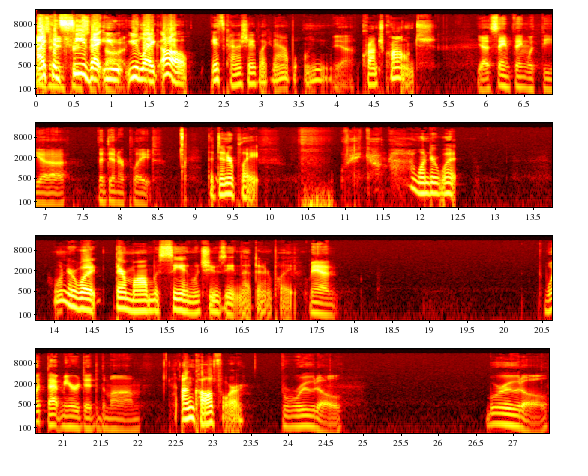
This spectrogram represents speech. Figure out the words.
I can see that you thought. you like, oh, It's kind of shaped like an apple. Yeah. Crunch, crunch. Yeah, same thing with the uh the dinner plate. The dinner plate. I wonder what. I wonder what their mom was seeing when she was eating that dinner plate. Man, what that mirror did to the mom, Uncalled for. brutal. Brutal.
